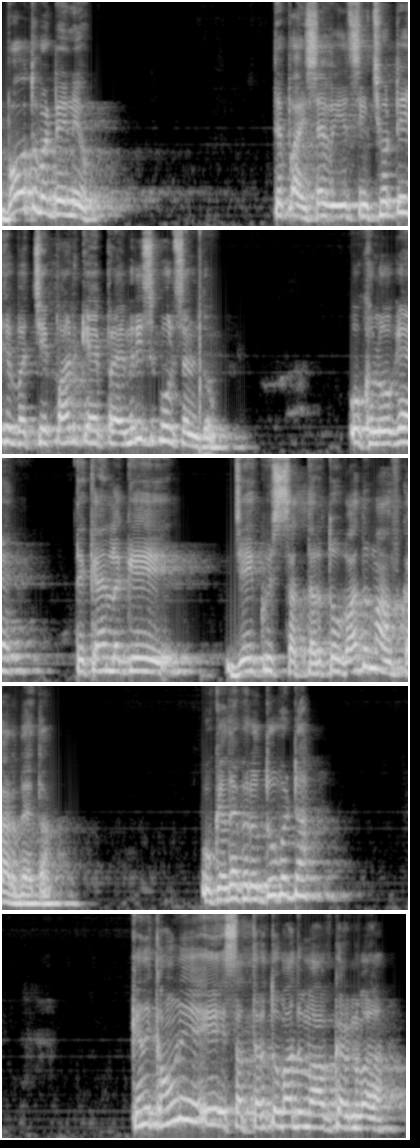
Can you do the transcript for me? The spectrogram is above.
ਬਹੁਤ ਵੱਡੇ ਨੇ ਉਹ। ਤੇ ਭਾਈ ਸਾਹਿਬ ਵੀਰ ਸਿੰਘ ਛੋਟੇ ਜਿਹੇ ਬੱਚੇ ਪੜ੍ਹ ਕੇ ਪ੍ਰਾਇਮਰੀ ਸਕੂਲ ਸਨ ਤੋਂ ਉਹ ਖਲੋ ਗਏ ਤੇ ਕਹਿਣ ਲੱਗੇ ਜੇ ਕੋਈ 70 ਤੋਂ ਵੱਧ ਮਾਫ ਕਰਦਾ ਤਾਂ। ਉਹ ਕਹਿੰਦਾ ਫਿਰ ਉਦੋਂ ਵੱਡਾ। ਕਹਿੰਦੇ ਕੌਣ ਹੈ ਇਹ 70 ਤੋਂ ਵੱਧ ਮਾਫ ਕਰਨ ਵਾਲਾ?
